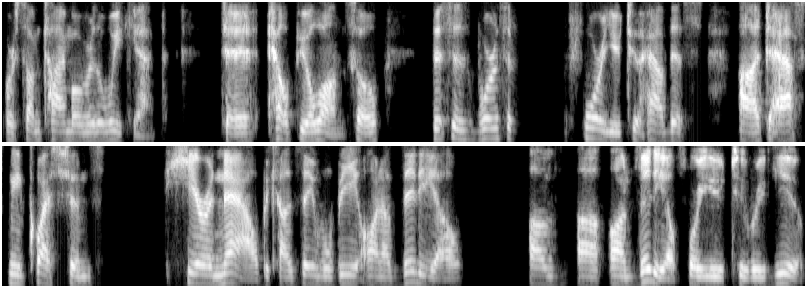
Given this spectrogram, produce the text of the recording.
or sometime over the weekend to help you along. So this is worth it for you to have this uh, to ask me questions here and now because they will be on a video of uh, on video for you to review.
